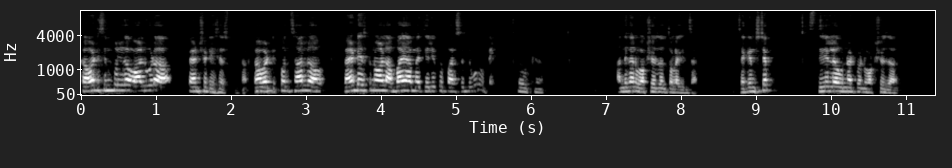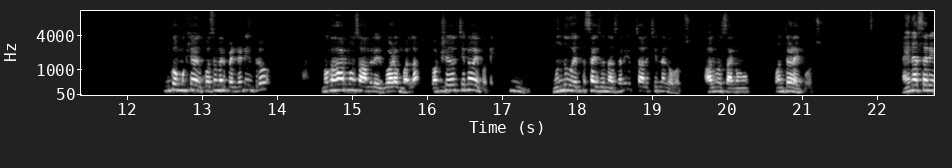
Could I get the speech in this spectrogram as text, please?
కాబట్టి సింపుల్గా వాళ్ళు కూడా ప్యాంట్ షర్ట్ వేసేసుకుంటారు. కాబట్టి కొన్నిసార్లు ప్యాంట్ వేసుకున్న వాళ్ళు అబ్బాయి అమ్మాయి తెలియని పరిస్థితులు కూడా ఉంటాయి. ఓకే అందుకని వక్షోజాలు తొలగించాలి. సెకండ్ స్టెప్ స్త్రీలో ఉన్నటువంటి వక్షోజాలు. ఇంకో ముఖ్య కోసం ఏంటంటే ఇందులో మగ హార్మోన్స్ ఆమెలో ఇవ్వడం వల్ల వక్షోజాలు చిన్నవైపోతాయి. ఉమ్, ముందు ఎంత సైజు ఉన్నా సరే చాలా చిన్నగా అవ్వచ్చు. ఆల్మోస్ట్ థర్డ్ అయిపోవచ్చు. అయినా సరే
